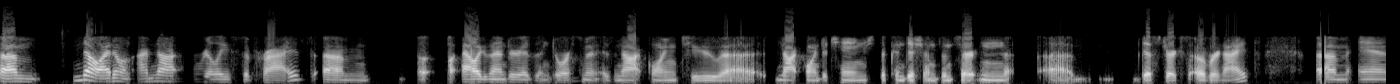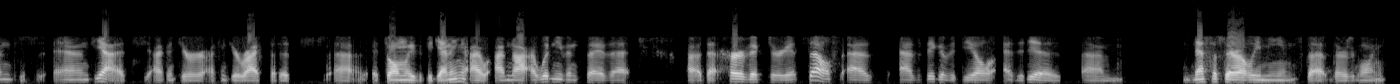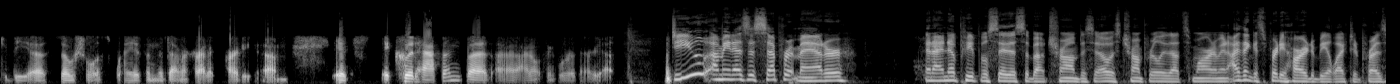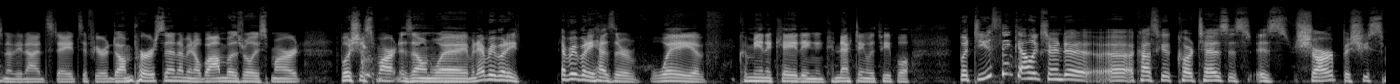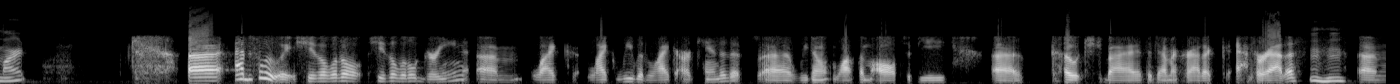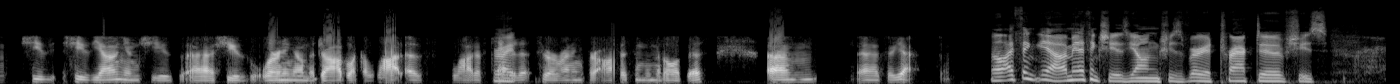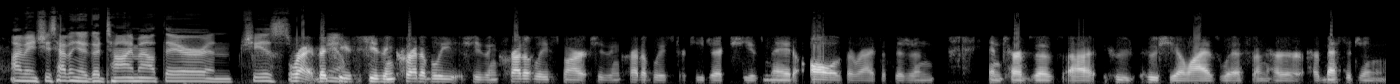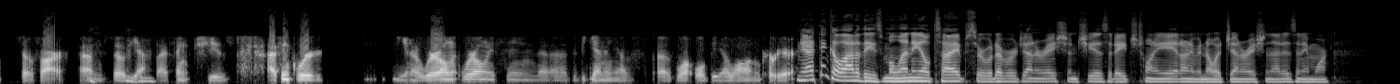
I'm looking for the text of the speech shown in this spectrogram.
Um, no, I don't. I'm not really surprised. Um, uh, Alexandria's endorsement is not going to uh, not going to change the conditions in certain uh, districts overnight. Um, and and yeah, it's. I think you're. I think you're right that it's. Uh, it's only the beginning. I, I'm not. I wouldn't even say that uh, that her victory itself, as as big of a deal as it is, um, necessarily means that there's going to be a socialist wave in the Democratic Party. Um, it's it could happen, but uh, I don't think we're there yet. Do you? I mean, as a separate matter, and I know people say this about Trump. They say, "Oh, is Trump really that smart?" I mean, I think it's pretty hard to be elected president of the United States if you're a dumb person. I mean, Obama is really smart. Bush is smart in his own way. I mean, everybody everybody has their way of communicating and connecting with people. But do you think Alexandria uh, Ocasio Cortez is is sharp? Is she smart? Uh, absolutely. She's a little she's a little green. Um, like like we would like our candidates. Uh, we don't want them all to be uh, coached by the Democratic apparatus. Mm-hmm. Um, she's she's young and she's uh, she's learning on the job, like a lot of lot of candidates right. who are running for office in the middle of this. Um, uh, so yeah. Well, I think yeah. I mean, I think she is young. She's very attractive. She's, I mean, she's having a good time out there, and she is right. But she's know, she's incredibly she's incredibly smart. She's incredibly strategic. She's made all of the right decisions in terms of uh, who who she allies with and her her messaging so far. Um, so Mhm. yes, I think she's. I think we're. You know, we're only we're only seeing the the beginning of of what will be a long career. yeah. I think a lot of these millennial types or whatever generation she is at age twenty eight. I don't even know what generation that is anymore.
